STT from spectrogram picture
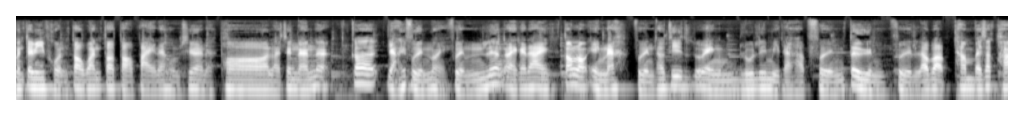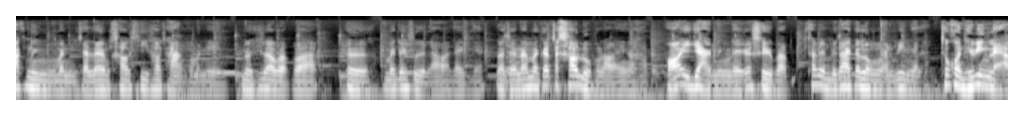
มันจะมีผลต่อวันต่อๆไปนะผมเชื่อนะพอหลังจากนั้นอะก็อยากให้ฝืนหน่อย ฝืนเรื่องอะไรก็ได้ ต้องลองเองนะฝืนเท่าที่ตัวเองรู้ลิมิตอะครับฝืนตื่นฝืนแล้วแบบทำไปสักพักหนึ่งมันจะเริ่มเข้าที่เข้าทางของมันเอง โดยที่เราแบบว่าเออไม่ได้ฝืนแล้วอะไรเงี้ยหลังจากนั้นมันก็จะเข้าหลูปของเราเองครับอ๋ออีกอย่างหนึ่งเลยก็คือแบบถ้าเป็นไปได้ก็ลงงานวิ่งกันแหละทุกคนที่วิ่งแล้ว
